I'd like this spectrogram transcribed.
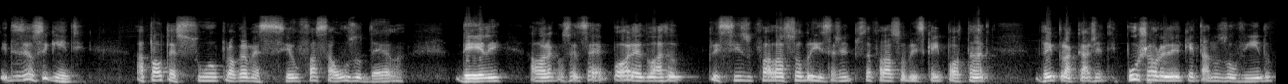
e dizer o seguinte: a pauta é sua, o programa é seu, faça uso dela, dele. A hora que você disser, olha, Eduardo, eu preciso falar sobre isso, a gente precisa falar sobre isso, que é importante. Vem para cá, a gente puxa a orelha de quem está nos ouvindo.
